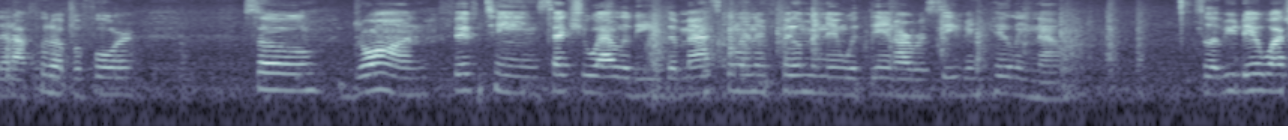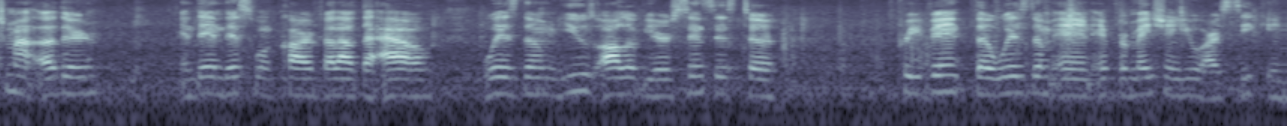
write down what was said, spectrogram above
that I put up before. So, Dawn 15, sexuality, the masculine and feminine within are receiving healing now. So if you did watch my other, and then this one card fell out, the owl, wisdom. Use all of your senses to prevent the wisdom and information you are seeking.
